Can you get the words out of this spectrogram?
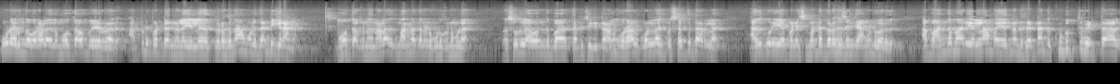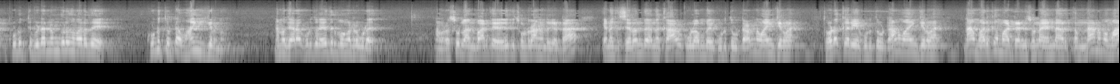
கூட இருந்த ஒரு ஆள் அதில் மூத்தாவும் போயிடுறாரு. அப்படிப்பட்ட நிலையில் பிறகு தான் அவங்கள தண்டிக்கிறாங்க. மூத்தாக்குனதுனால அதுக்கு மரண தண்டனை கொடுக்கணும்ல. ரசுல்லா வந்து ப தப்பிச்சுக்கிட்டாலும் ஒரு ஆள் கொள்ள இப்போ செத்துட்டார்ல. அதுக்குரிய பனிஷ்மெண்ட்டை பிறகு செஞ்சாங்கன்னு வருது. அப்போ அந்த மாதிரி எல்லாம் என்னென்னு கேட்டால் அந்த கொடுத்து விட்டால் கொடுத்து விடணுங்கிறது வருது. கொடுத்து விட்டால் வாங்கிக்கிறணும். நமக்கு யாராவது கொடுத்துட்டு எடுத்துகிட்டு போங்கன்ற கூட நம்ம ரசூல்லா அந்த வார்த்தையை எதுக்கு சொல்கிறாங்கன்னு கேட்டால் எனக்கு சிறந்த அந்த கால் குழம்பை கொடுத்து விட்டாலும் நான் வாங்கிக்கிறேன் தொடக்கரியை கொடுத்து விட்டாலும் வாங்கிக்கிறேன் நான் மறுக்க மாட்டேன்னு சொன்னால் என்ன அர்த்தம்னா நம்ம மா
